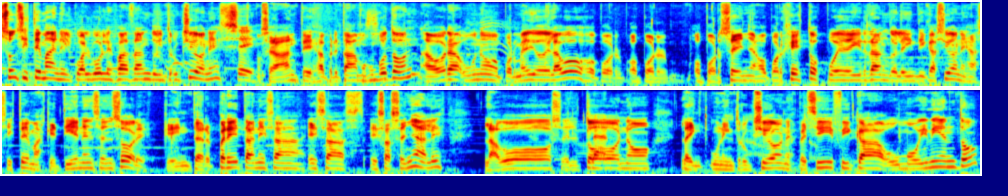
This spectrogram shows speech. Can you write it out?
Son sistemas en el cual vos les vas dando instrucciones. Sí. O sea, antes apretábamos un botón, ahora uno por medio de la voz o por, o por, o por señas o por gestos puede ir dándole indicaciones a sistemas que tienen sensores que interpretan esa- esas, esas señales. La voz, el tono, la in- una instrucción específica o un movimiento,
